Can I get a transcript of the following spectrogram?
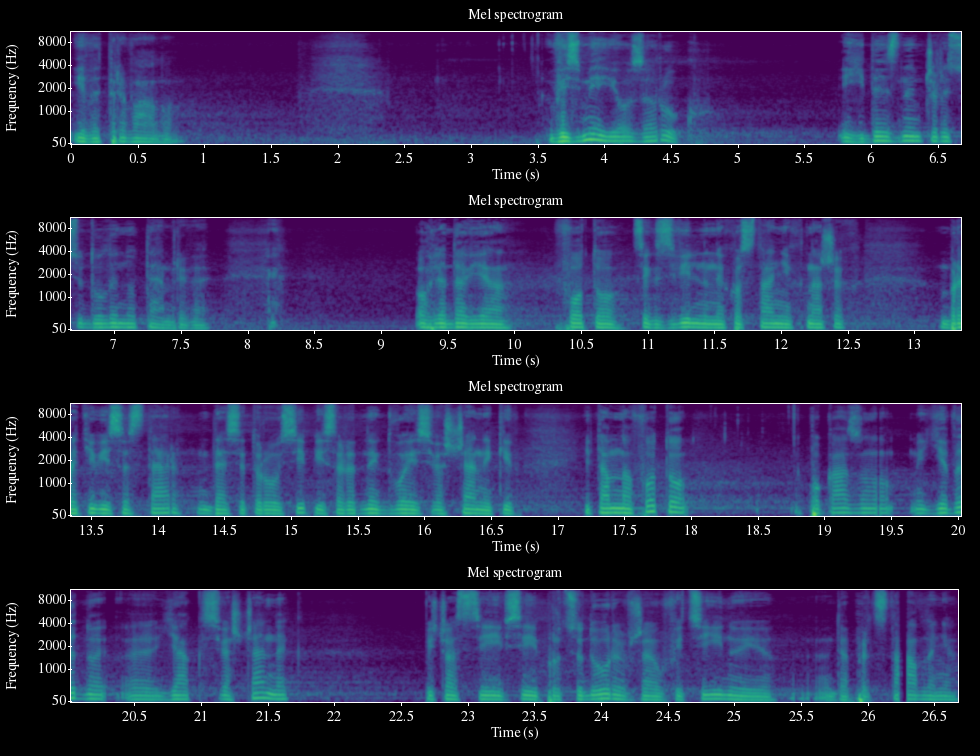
і витривало. Візьми його за руку і йди з ним через цю долину темряви. Оглядав я фото цих звільнених останніх наших братів і сестер, десятеро осіб, і серед них двоє священиків. І там на фото показано, є видно, е, як священник під час цієї всієї процедури, вже офіційної, е, де представлення,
